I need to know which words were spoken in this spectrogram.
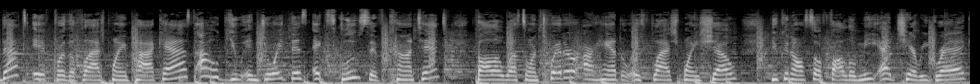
That's it for the Flashpoint Podcast. I hope you enjoyed this exclusive content. Follow us on Twitter. Our handle is Flashpoint Show. You can also follow me at Cherri Gregg.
